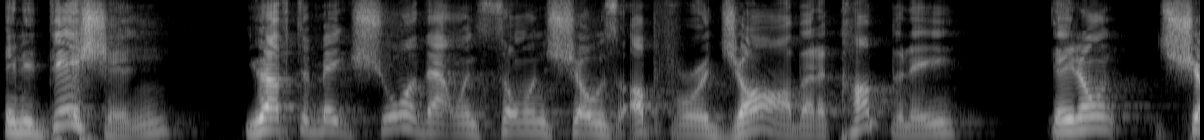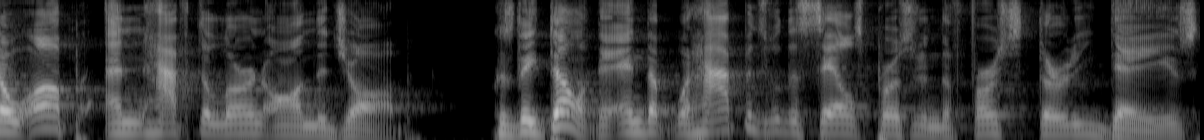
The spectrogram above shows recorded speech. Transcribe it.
In addition, you have to make sure that when someone shows up for a job at a company, they don't show up and have to learn on the job because they don't. They end up, what happens with a salesperson in the first 30 days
